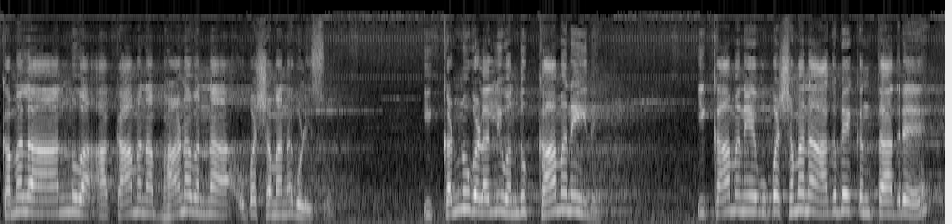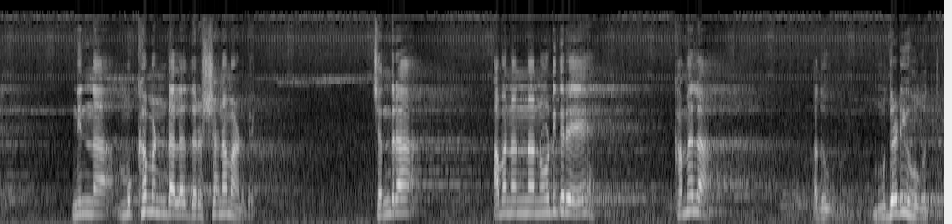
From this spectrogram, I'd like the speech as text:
ಕಮಲ ಅನ್ನುವ ಆ ಕಾಮನ ಬಾಣವನ್ನು ಉಪಶಮನಗೊಳಿಸು. ಈ ಕಣ್ಣುಗಳಲ್ಲಿ ಒಂದು ಕಾಮನೆ ಇದೆ. ಈ ಕಾಮನೆ ಉಪಶಮನ ಆಗಬೇಕಂತಾದರೆ ನಿನ್ನ ಮುಖಮಂಡಲ ದರ್ಶನ ಮಾಡಬೇಕು. ಚಂದ್ರ, ಅವನನ್ನು ನೋಡಿದರೆ ಕಮಲ, ಅದು ಮುದಡಿ ಹೋಗುತ್ತೆ.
